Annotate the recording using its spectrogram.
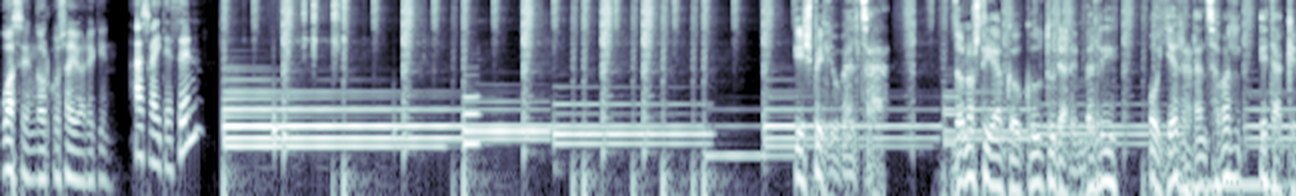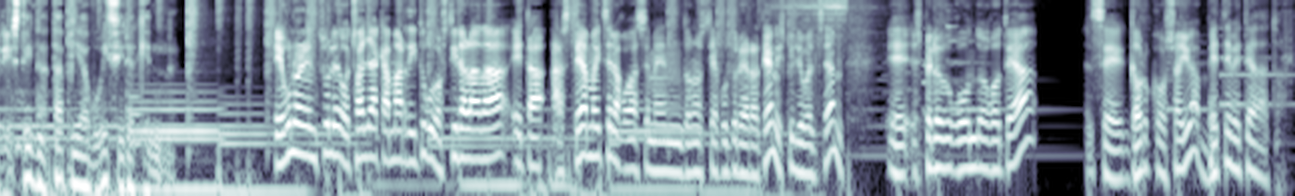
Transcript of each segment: guazen gaurko saioarekin. Az gaitezen, Ispilu beltza. Donostiako kulturaren berri, Oyer Arantzabal eta Kristina Tapia buizirekin. Egun honen entzule, otxailak amar ditugu ostirala da, eta astea maitzera goaz hemen Donostia Kultura Erratean, izpilu beltzean. E, espero dugu ondo egotea, ze gaurko saioa bete-betea dator.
